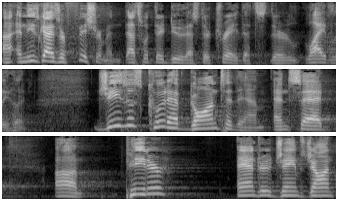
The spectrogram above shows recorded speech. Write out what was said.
Uh, and these guys are fishermen. That's what they do, that's their trade, that's their livelihood. Jesus could have gone to them and said, um, Peter, Andrew, James, John,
